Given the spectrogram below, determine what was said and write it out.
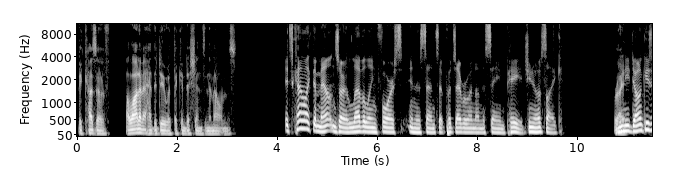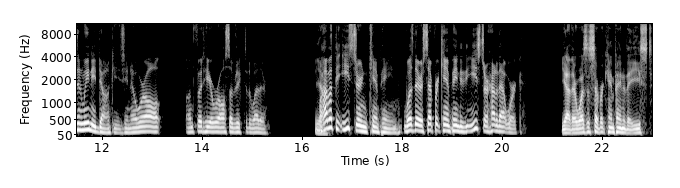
because of a lot of it had to do with the conditions in the mountains. It's kind of like the mountains are a leveling force in the sense that puts everyone on the same page. You know, it's like right. we need donkeys and we need donkeys. You know, we're all on foot here. We're all subject to the weather. Yeah. Well, how about the Eastern campaign? Was there a separate campaign to the east, or how did that work? Yeah, there was a separate campaign to the east.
